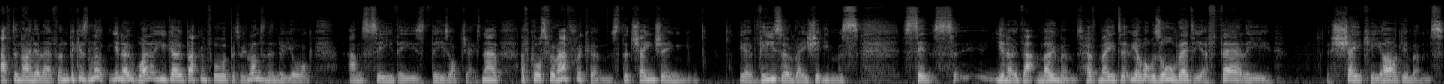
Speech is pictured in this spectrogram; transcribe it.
after 9-11 because look, you know, why don't you go back and forward between London and New York and see these these objects. Now, of course, for Africans, the changing you know, visa regimes since you know that moment have made you know what was already a fairly shaky argument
